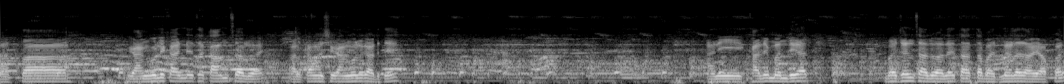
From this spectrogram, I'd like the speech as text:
आता रांगोळी काढण्याचं काम चालू आहे. अलका मावशी रांगोळी काढते. आणि खाली मंदिरात भजन चालू आलं आहे तर आता भजनाला जाऊया आपण.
